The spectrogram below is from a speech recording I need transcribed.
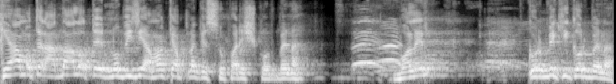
কেয়ামতের আদালতে নবীজি আমাকে আপনাকে সুপারিশ করবে না। বলেন, করবে কি করবে না?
